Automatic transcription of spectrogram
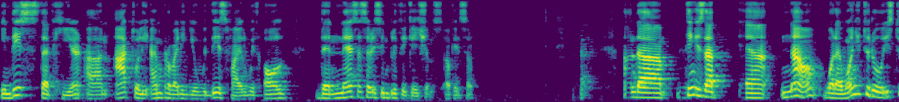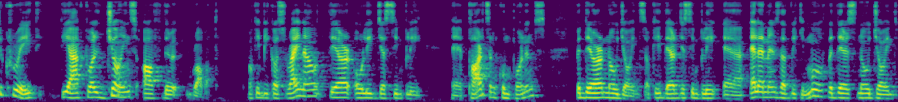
in this step here. And actually, I'm providing you with this file with all the necessary simplifications. Okay, so and uh, the thing is that uh, now what I want you to do is to create the actual joints of the robot. Okay, because right now they are only just simply uh, parts and components, but there are no joints. Okay, they are just simply uh, elements that we can move, but there's no joint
